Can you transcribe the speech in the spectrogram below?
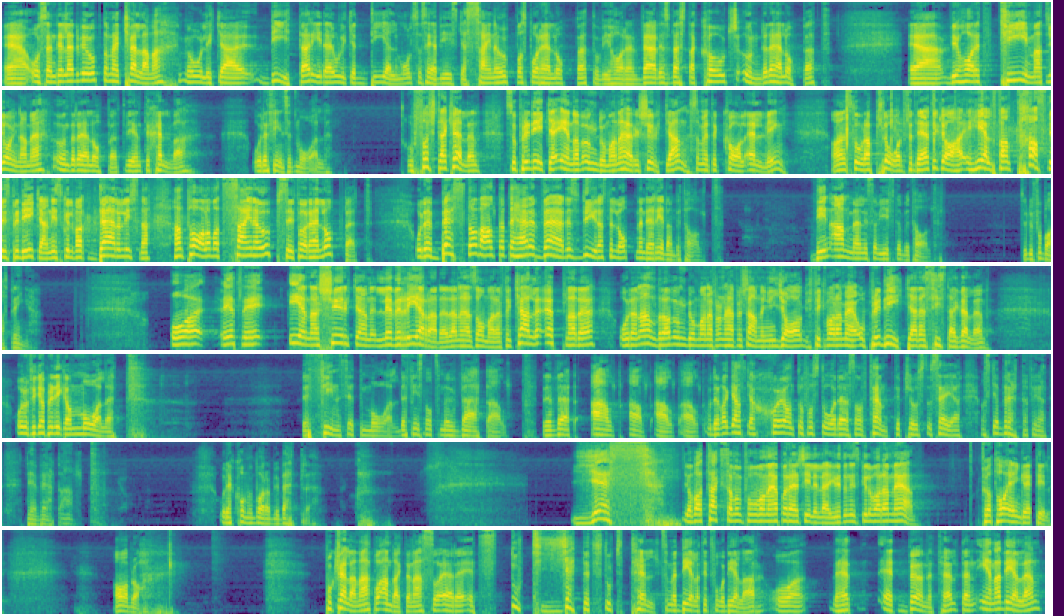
Eh, och sen delade vi upp de här kvällarna med olika bitar i det, olika delmål. Så att säga. Vi ska signa upp oss på det här loppet och vi har en världens bästa coach under det här loppet. Eh, vi har ett team att joina med under det här loppet. Vi är inte själva. Och det finns ett mål. Och första kvällen så predikar en av ungdomarna här i kyrkan som heter Karl Elving. Ja, en stor applåd för det tycker jag är helt fantastisk predikan. Ni skulle varit där och lyssna. Han talar om att signa upp sig för det här loppet. Och det bästa av allt att det här är världens dyraste lopp, men det är redan betalt. Din anmälningsavgift är betald. Så du får bara springa. Och vet ni, ena kyrkan levererade den här sommaren, för Kalle öppnade och den andra av ungdomarna från den här församlingen, jag, fick vara med och predika den sista kvällen. Och då fick jag predika om målet. Det finns ett mål, det finns något som är värt allt. Det är värt allt, allt, allt, allt. Och det var ganska skönt att få stå där som 50 plus och säga, jag ska berätta för er att det är värt allt. Och det kommer bara bli bättre. Yes! Jag var tacksam att få vara med på det här Chilelägret och ni skulle vara med. Får jag ta en grej till? Ja, vad bra. På kvällarna, på andakterna, så är det ett stort, jättestort tält som är delat i två delar. Och det här är ett bönetält. Den ena delen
